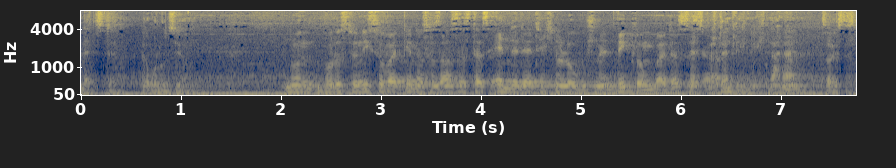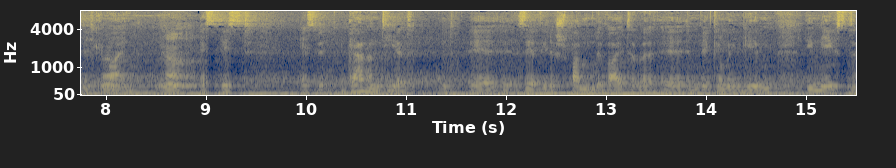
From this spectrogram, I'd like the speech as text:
letzte Revolution. Nun würdest du nicht so weit gehen, dass du sagst, es ist das Ende der technologischen Entwicklung, weil das Selbstverständlich nicht. Nein, nein, so ist es nicht gemeint. Ja. Es ist, es wird garantiert sehr viele spannende weitere äh, Entwicklungen geben. Die nächste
